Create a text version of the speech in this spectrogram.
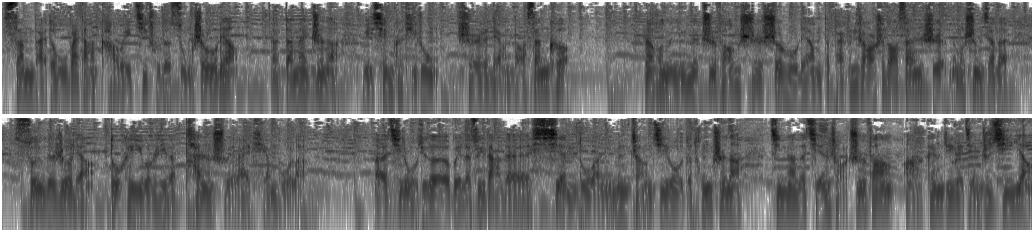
三百到五百大卡为基础的总摄入量。啊，蛋白质呢，每千克体重是两到三克。然后呢，你们的脂肪是摄入量的百分之二十到三十，那么剩下的所有的热量都可以由这个碳水来填补了。呃，其实我觉得为了最大的限度啊，你们长肌肉的同时呢，尽量的减少脂肪啊，跟这个减脂期一样，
